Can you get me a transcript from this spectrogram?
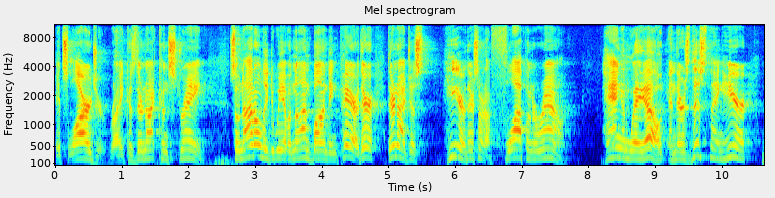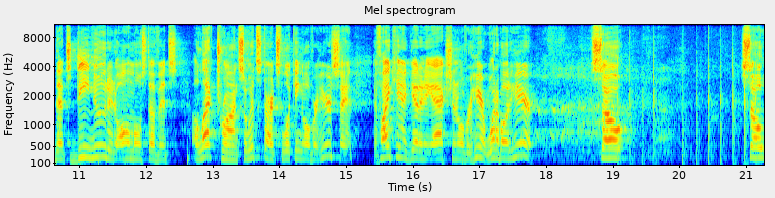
It's larger, right? Because they're not constrained. So not only do we have a non bonding pair, they're, they're not just here, they're sort of flopping around, hanging way out. And there's this thing here that's denuded almost of its electrons. So it starts looking over here saying, if I can't get any action over here, what about here? So, so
